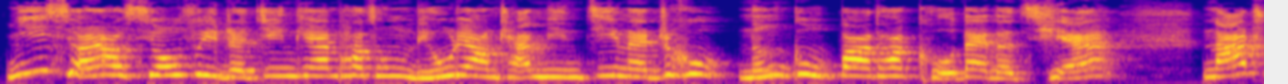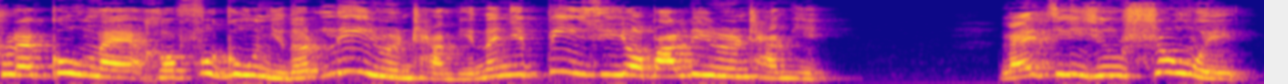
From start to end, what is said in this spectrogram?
你想要消费者今天他从流量产品进来之后，能够把他口袋的钱。拿出来购买和复购你的利润产品，那你必须要把利润产品来进行升维，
